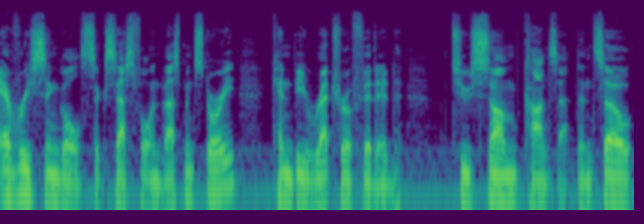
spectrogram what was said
every single successful investment story can be retrofitted to some concept. And so,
